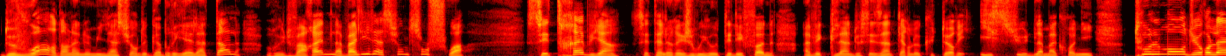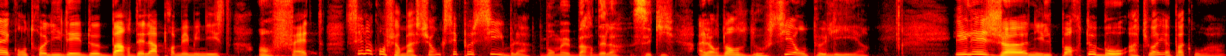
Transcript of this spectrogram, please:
de voir dans la nomination de Gabriel Attal, rue de Varennes, la validation de son choix. C'est très bien, s'est-elle réjouie au téléphone avec l'un de ses interlocuteurs issus de la Macronie. Tout le monde hurlait contre l'idée de Bardella Premier ministre. En fait, c'est la confirmation que c'est possible. Bon, mais Bardella, c'est qui? Alors, dans ce dossier, on peut lire. Il est jeune, il porte beau. Ah, tu vois, il n'y a pas que moi. hein.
